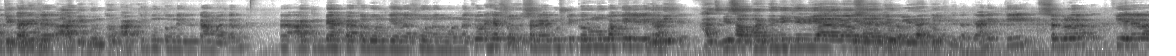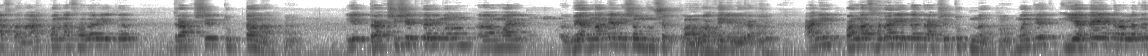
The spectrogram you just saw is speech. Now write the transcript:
गुंतवणूक- आर्थिक गुंतवणूक. आर्थिक गुंतवणुकीचं काम आहे कारण आर्थिक बँकाचं लोन घेणं सोनं मोडणं किंवा ह्या सग- सगळ्या गोष्टी करून उभा केलेली द्राक्षे खाजगी सावकारकी देखील या व्यवसायात झोपली जाते आणि ती सगळं केलेलं असताना आज पन्नास हजार एकर द्राक्ष तुटताना. एक द्राक्ष शेतकरी म्हणून वेदना त्या मी समजू शकतो. उभा केलेली द्राक्ष आणि पन्नास हजार एकर द्राक्ष तुटणं. म्हणजे एका एकराला जर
